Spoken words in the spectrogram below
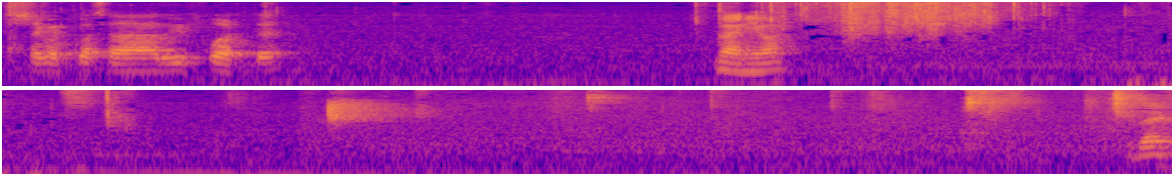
c'è qualcosa di più forte? Vieni, va. Dai i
